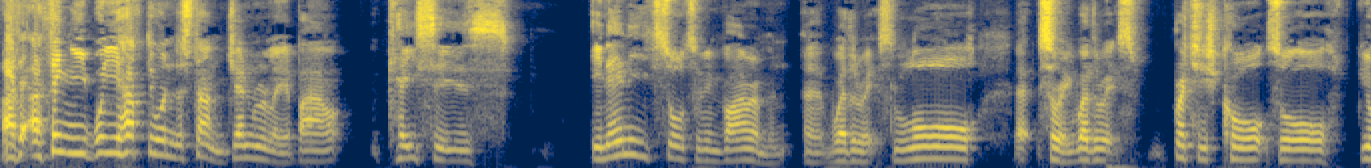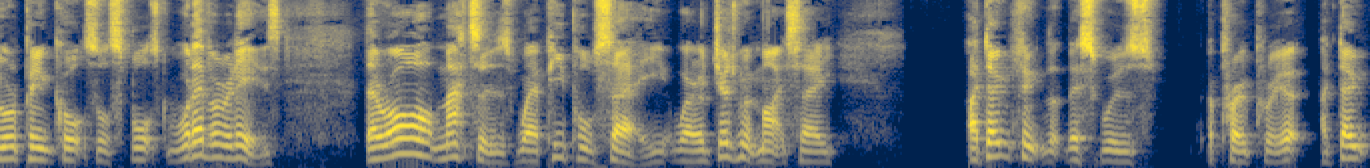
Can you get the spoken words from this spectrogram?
I, th- I think you, what you have to understand generally about cases in any sort of environment, uh, whether it's law, uh, sorry, whether it's British courts or European courts or sports, whatever it is, there are matters where people say, where a judgment might say, I don't think that this was appropriate. I don't,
